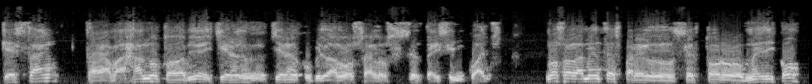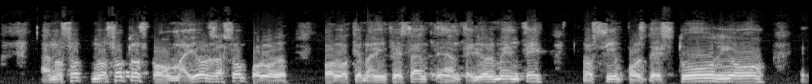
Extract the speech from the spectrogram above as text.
que están trabajando todavía y quieran, quieran jubilarlos a los 65 años no solamente es para el sector médico, a nosotros, nosotros con mayor razón por lo, por lo que manifestan anteriormente, los tiempos de estudio, eh,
